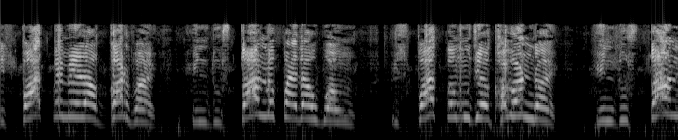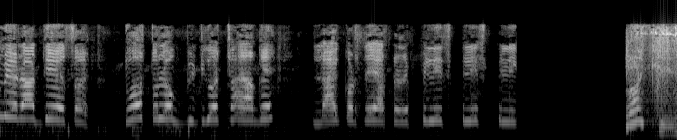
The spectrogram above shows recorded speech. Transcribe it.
इस बात पे मेरा गर्व है। हिंदुस्तान में पैदा हुआ हूँ। इस बात पे मुझे घमंड है। हिंदुस्तान मेरा देश है। दोस्तों लोग, वीडियो अच्छा लगे लाइक और शेयर करें। Please please please Liking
